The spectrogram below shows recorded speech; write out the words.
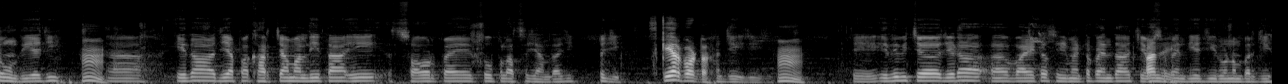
ਹੁੰਦੀ ਹੈ ਜੀ। ਹੂੰ। ਅਹ ਇਹਦਾ ਜੇ ਆਪਾਂ ਖਰਚਾ ਮੰਨ ਲਈ ਤਾਂ ਇਹ 100 ਰੁਪਏ ਤੋਂ ਪਲੱਸ ਜਾਂਦਾ ਜੀ। ਜੀ। ਸਕੁਅਰ ਫੁੱਟ ਜੀ ਜੀ ਜੀ। ਹੂੰ। ਤੇ ਇਹਦੇ ਵਿੱਚ ਜਿਹੜਾ ਵਾਈਟ ਸੀਮੈਂਟ ਪੈਂਦਾ ਚਿਪਸ। ਪੈਂਦੀ ਹੈ 0 ਨੰਬਰ ਜੀ।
